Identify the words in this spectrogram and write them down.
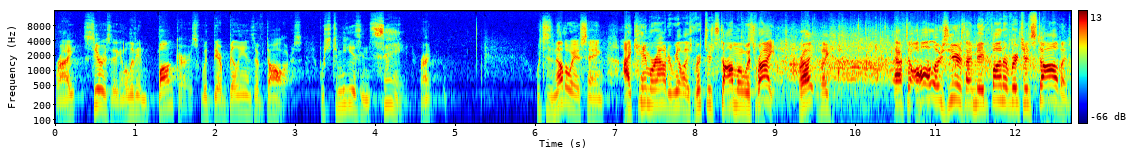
right? Seriously, they're going to live in bunkers with their billions of dollars, which to me is insane, right? Which is another way of saying, I came around to realize Richard Stallman was right, right? Like, after all those years, I made fun of Richard Stallman.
